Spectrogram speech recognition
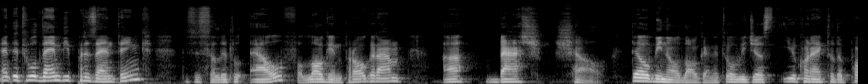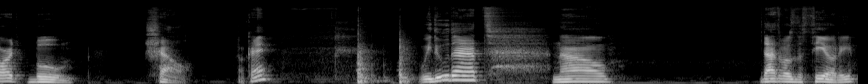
And it will then be presenting, this is a little L for login program, a bash shell. There will be no login. It will be just you connect to the port, boom, shell. Okay? We do that. Now, that was the theory.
